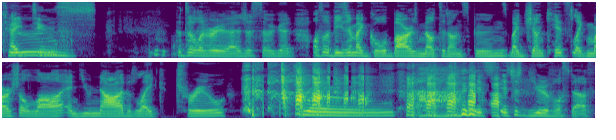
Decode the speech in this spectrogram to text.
tunes. iTunes. The delivery of that is just so good. Also, these are my gold bars melted on spoons. My junk hits like martial law, and you nod like true. True. Ah, it's it's just beautiful stuff.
